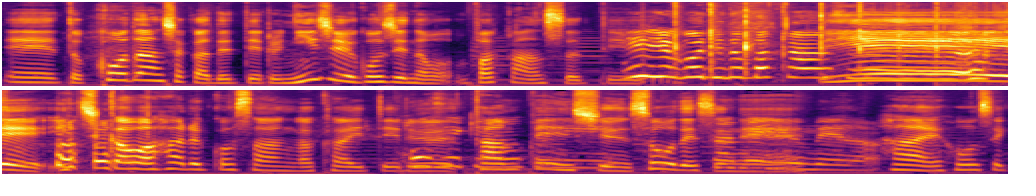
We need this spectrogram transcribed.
えっ、と講談社から出てる25時のバカンスっていう。25時のバカンス。イエーイ。市川春子さんが書いてる短編集。そうです有ね名な。はい。宝石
